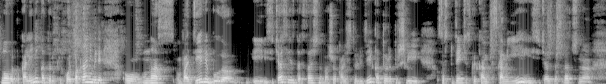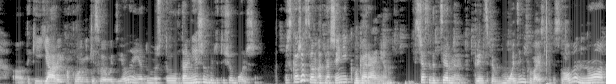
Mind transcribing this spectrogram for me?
новое поколение, которое приходит, по крайней мере, у нас в отделе было, и сейчас есть достаточно большое количество людей, которые пришли со студенческой скамьи, и сейчас достаточно а, такие ярые поклонники своего дела, и я думаю, что в дальнейшем будет еще больше. Расскажи о своем отношении к выгоранию. Сейчас этот термин, в принципе, в моде, не побоюсь этого слова, но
